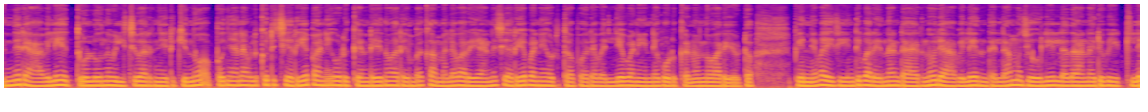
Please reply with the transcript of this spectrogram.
ഇന്ന് രാവിലെ എത്തുള്ളൂ എന്ന് വിളിച്ച് പറഞ്ഞിരിക്കുന്നു. അപ്പോൾ ഞാൻ അവൾക്കൊരു ചെറിയ പണി കൊടുക്കണ്ടേന്ന് പറയുമ്പോൾ കമല പറയാണ് ചെറിയ പണി കൊടുത്താൽ പോരാ വലിയ പണി തന്നെ കൊടുക്കണം എന്ന് പറയും കേട്ടോ. പിന്നെ വൈജയന്തി പറയുന്നുണ്ടായിരുന്നു രാവിലെ എന്തെല്ലാം ജോലി ഉള്ളതാണ് ഒരു വീട്ടിൽ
